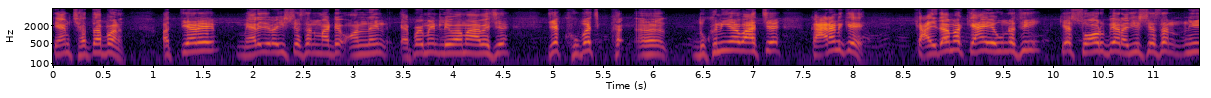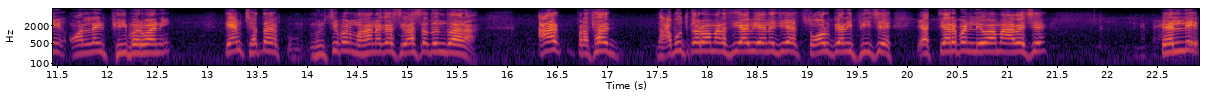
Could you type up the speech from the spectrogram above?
તેમ છતાં પણ અત્યારે મેરેજ રજિસ્ટ્રેશન માટે ઓનલાઈન એપોઇન્ટમેન્ટ લેવામાં આવે છે, જે ખૂબ જ દુઃખનીય વાત છે. કારણ કે કાયદામાં ક્યાંય એવું નથી કે સો રૂપિયા રજિસ્ટ્રેશનની ઓનલાઈન ફી ભરવાની તેમ છતાં મ્યુનિસિપલ મહાનગર સેવા સદન દ્વારા આ પ્રથા નાબૂદ કરવામાં નથી આવી અને જે સો રૂપિયાની ફી છે એ અત્યારે પણ લેવામાં આવે છે. પહેલી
